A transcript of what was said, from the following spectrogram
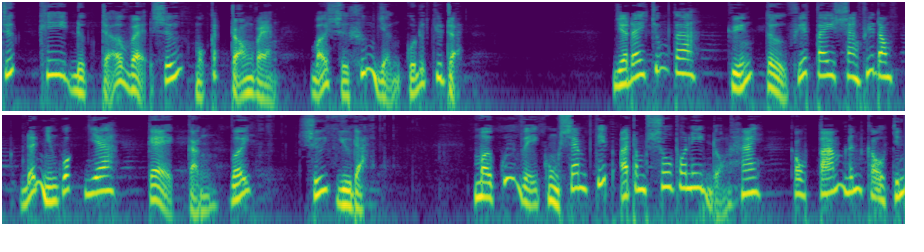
trước khi được trở về xứ một cách trọn vẹn bởi sự hướng dẫn của Đức Chúa Trời. Giờ đây chúng ta chuyển từ phía Tây sang phía Đông đến những quốc gia kề cận với xứ Juda. Mời quý vị cùng xem tiếp ở trong Soponi đoạn 2, câu 8 đến câu 9.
